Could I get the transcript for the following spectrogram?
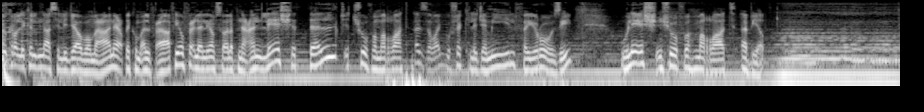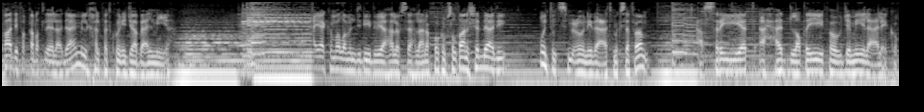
شكرا لكل الناس اللي جاوبوا معانا يعطيكم ألف عافية. وفعلا اليوم سولفنا عن ليش الثلج تشوفه مرات أزرق وشكله جميل فيروزي وليش نشوفه مرات أبيض. هذه فقرة ليلى دائما اللي خلفها تكون إجابة علمية. حياكم الله من جديد ويا هلا وسهلا. أنا أخوكم سلطان الشدادي وأنتم تسمعون إذاعة مكسفة عصرية أحد لطيفة وجميلة عليكم.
